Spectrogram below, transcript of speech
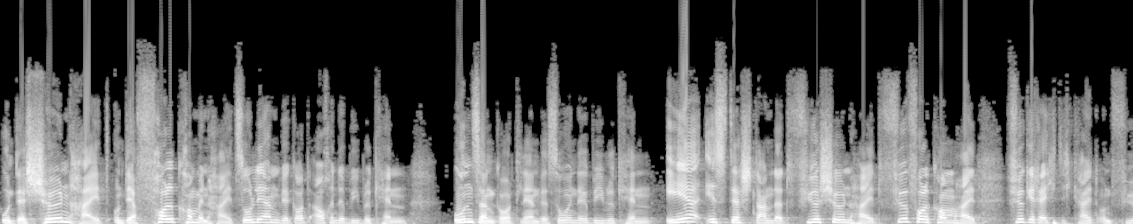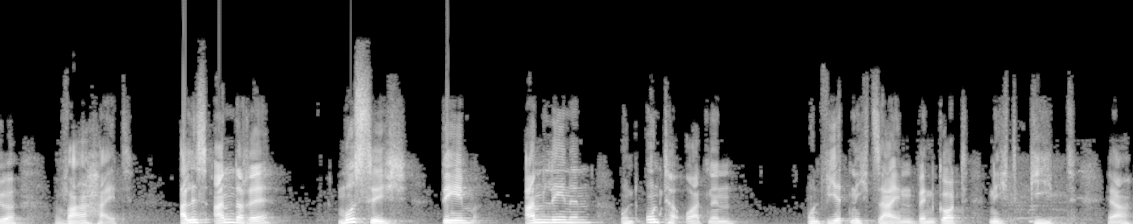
und der Schönheit und der Vollkommenheit. So lernen wir Gott auch in der Bibel kennen. Unseren Gott lernen wir so in der Bibel kennen. Er ist der Standard für Schönheit, für Vollkommenheit, für Gerechtigkeit und für Wahrheit. Alles andere muss sich dem anlehnen und unterordnen und wird nicht sein, wenn Gott nicht gibt. Ja?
